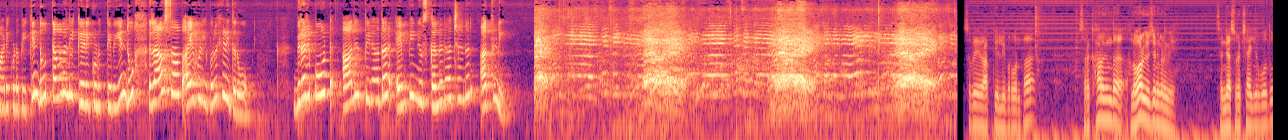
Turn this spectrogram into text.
ಮಾಡಿಕೊಡಬೇಕೆಂದು ತಮ್ಮಲ್ಲಿ ಕೇಳಿಕೊಡುತ್ತೇವೆ ಎಂದು ರಾವ್ ಸಾಬ್ ಐಹೊಳಿಯವರು ಹೇಳಿದರು. ಬಿರ report, Anand Biradar, MP news Kannada channel, Athani. ಸಭೆ ವ್ಯಾಪ್ತಿಯಲ್ಲಿ ಬರುವಂಥ ಸರ್ಕಾರದಿಂದ ಹಲವಾರು ಯೋಜನೆಗಳಿವೆ. ಸಂಧ್ಯಾ ಸುರಕ್ಷೆ ಆಗಿರ್ಬೋದು,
